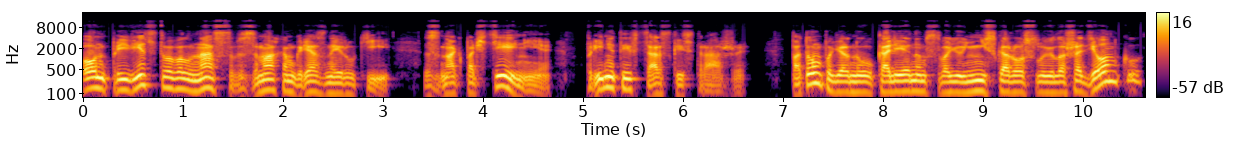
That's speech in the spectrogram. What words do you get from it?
Он приветствовал нас взмахом грязной руки, знак почтения, принятый в царской страже. Потом повернул коленом свою низкорослую лошаденку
